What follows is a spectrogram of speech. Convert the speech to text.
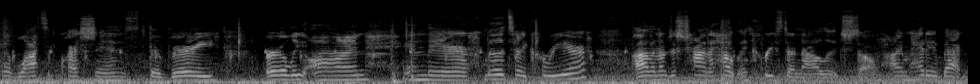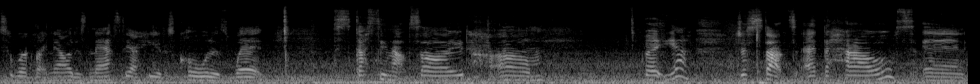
They have lots of questions. They're very early on in their military career um, and I'm just trying to help increase their knowledge so I'm headed back to work right now it is nasty out here it is cold it is wet disgusting outside um, but yeah just stopped at the house and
